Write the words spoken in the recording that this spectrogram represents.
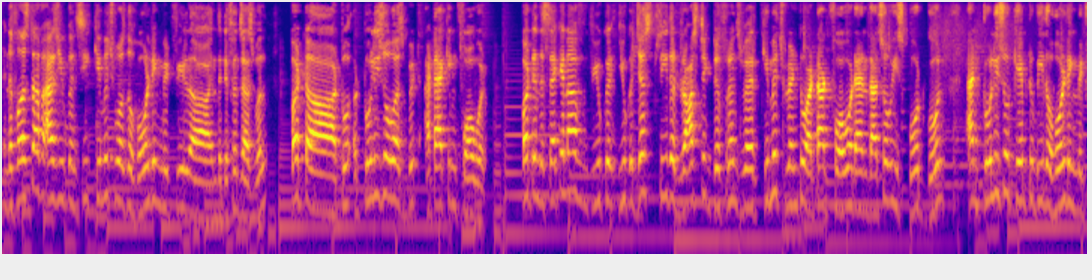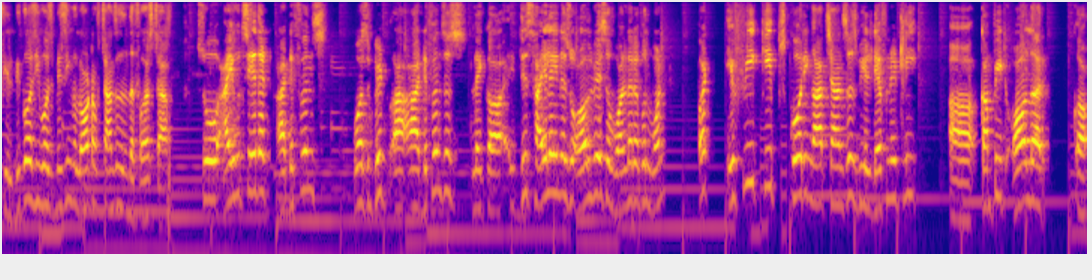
In the first half, as you can see, Kimmich was the holding midfield uh, in the defense as well, but uh, Tolisso was bit attacking forward. But in the second half, you could you could just see the drastic difference where Kimmich went to attack forward, and that's how he scored goal. And Tolisso came to be the holding midfield because he was missing a lot of chances in the first half. So I would say that our defense was a bit. Uh, our defense is like uh, this high line is always a vulnerable one. But if we keep scoring our chances, we'll definitely uh, compete all our uh,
